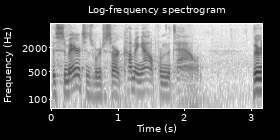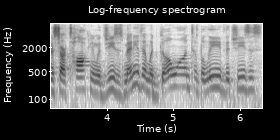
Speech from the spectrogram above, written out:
the Samaritans were to start coming out from the town. They're going to start talking with Jesus. Many of them would go on to believe that Jesus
